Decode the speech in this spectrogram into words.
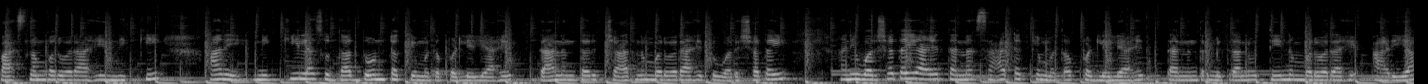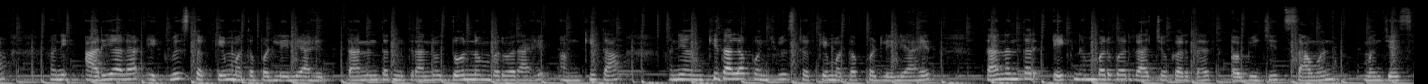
पाच नंबरवर आहे निक्की आणि निक्कीलासुद्धा दोन टक्के मतं पडलेली आहेत. त्यानंतर चार नंबरवर आहेत वर्षाताई आणि वर्षाताई आहेत त्यांना सहा टक्के मतं पडलेली आहेत. त्यानंतर मित्रांनो तीन नंबरवर आहे आर्या आणि आर्याला एकवीस टक्के मतं पडलेली आहेत. त्यानंतर मित्रांनो दोन नंबरवर आहे अंकिता आणि अंकिताला पंचवीस टक्के मतं पडलेली आहेत. त्यानंतर एक नंबरवर राज्य करत आहेत अभिजित सावंत म्हणजेच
